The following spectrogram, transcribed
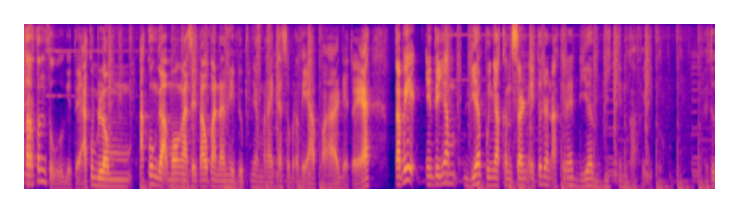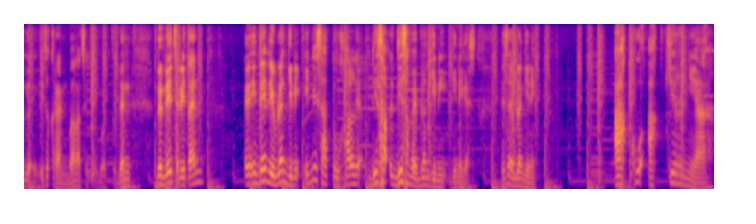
tertentu gitu ya. Aku belum, aku nggak mau ngasih tahu pandangan hidupnya mereka seperti apa gitu ya. Tapi intinya dia punya concern itu dan akhirnya dia bikin cafe itu itu itu keren banget sih buatku dan dan dia ceritain eh, intinya dia bilang gini ini satu hal ya dia dia sampai bilang gini gini guys dia sampai bilang gini aku akhirnya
